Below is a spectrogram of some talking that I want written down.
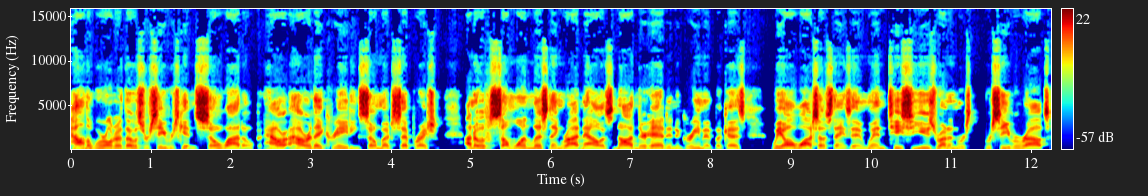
how in the world are those receivers getting so wide open? How are, how are they creating so much separation? I know someone listening right now is nodding their head in agreement because we all watch those things. And when TCU's running re- receiver routes,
